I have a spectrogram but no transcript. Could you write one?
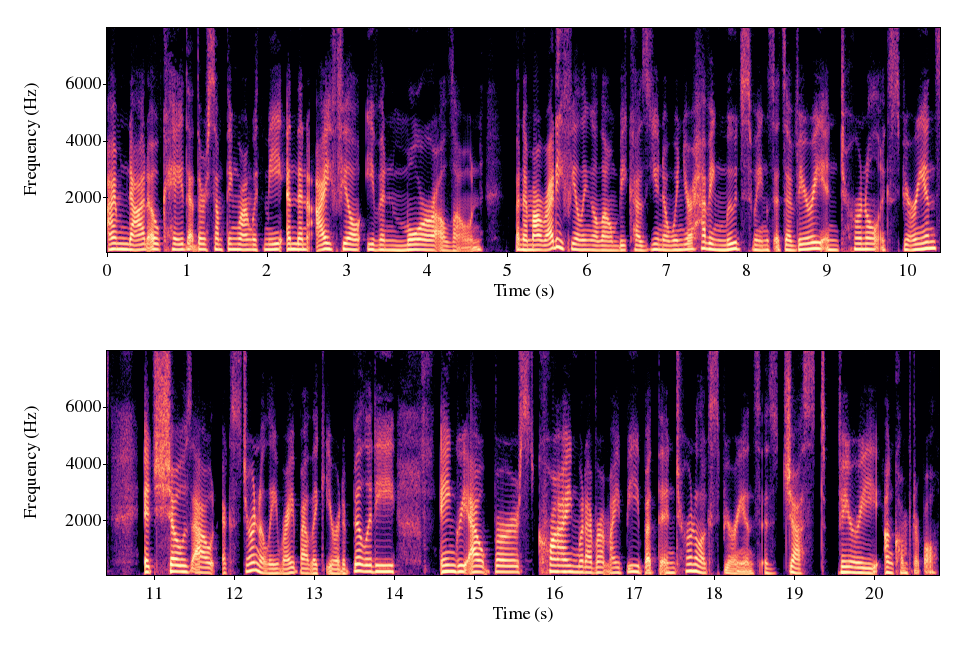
I'm not okay, that there's something wrong with me. And then I feel even more alone but I'm already feeling alone because, you know, when you're having mood swings, it's a very internal experience. It shows out externally, right? By like irritability, angry outburst, crying, whatever it might be. But the internal experience is just very uncomfortable.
